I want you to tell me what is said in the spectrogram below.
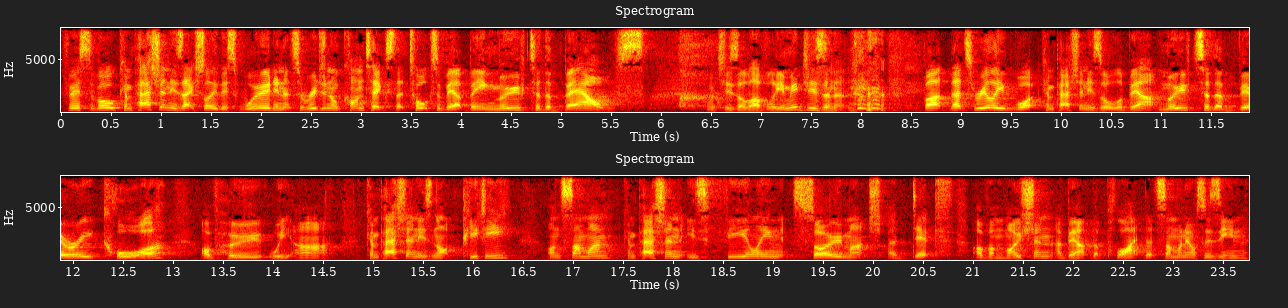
first of all, compassion is actually this word in its original context that talks about being moved to the bowels, which is a lovely image, isn't it? but that's really what compassion is all about moved to the very core of who we are. Compassion is not pity on someone, compassion is feeling so much a depth of emotion about the plight that someone else is in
